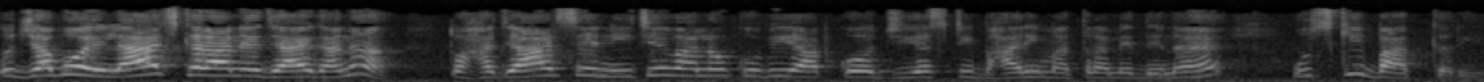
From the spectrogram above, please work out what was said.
तो जब वो इलाज कराने जाएगा ना तो हज़ार से नीचे वालों को भी आपको जीएसटी भारी मात्रा में देना है। उसकी बात करिए।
